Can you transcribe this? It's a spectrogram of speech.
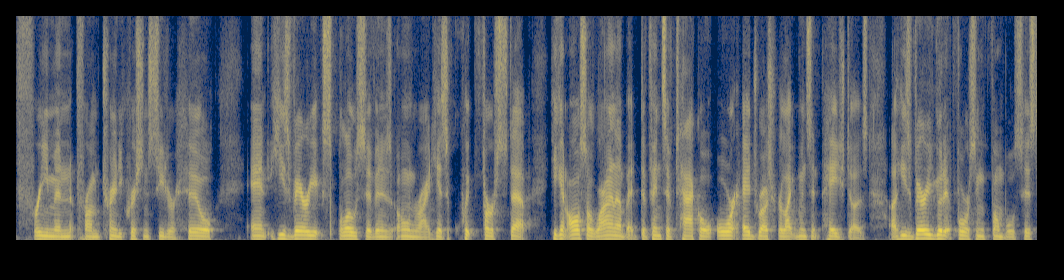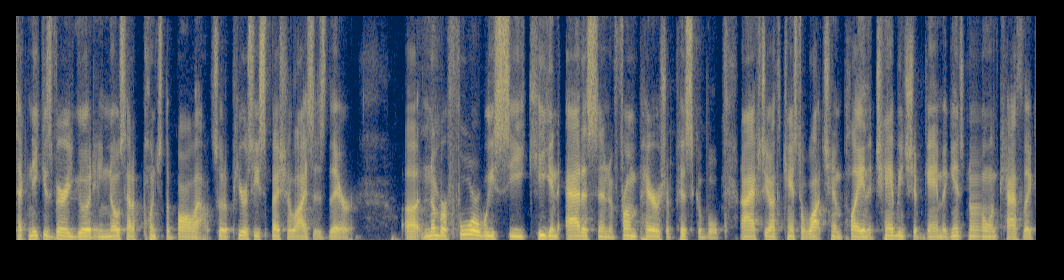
Freeman from Trinity Christian Cedar Hill and he's very explosive in his own right. He has a quick first step. He can also line up at defensive tackle or edge rusher like Vincent Page does. Uh, he's very good at forcing fumbles. His technique is very good. And he knows how to punch the ball out. So it appears he specializes there. Uh, number four, we see Keegan Addison from Parish Episcopal. I actually got the chance to watch him play in the championship game against Nolan Catholic,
